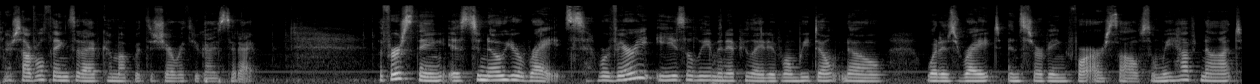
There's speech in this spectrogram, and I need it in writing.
There are several things that I've come up with to share with you guys today. The first thing is to know your rights. We're very easily manipulated when we don't know what is right and serving for ourselves, when we have not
